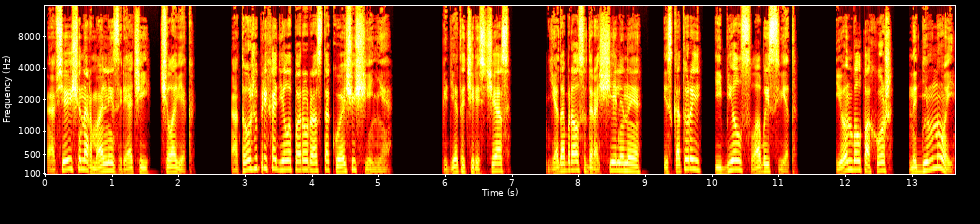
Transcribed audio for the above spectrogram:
а все еще нормальный зрячий человек. А тоже приходило пару раз такое ощущение. Где-то через час я добрался до расщелины, из которой и бил слабый свет. И он был похож на дневной.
